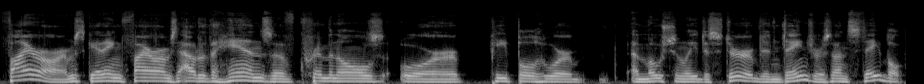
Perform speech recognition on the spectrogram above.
firearms, getting firearms out of the hands of criminals or people who are emotionally disturbed and dangerous, unstable,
